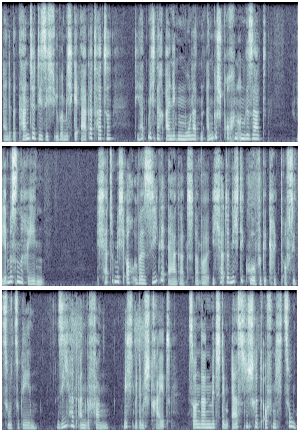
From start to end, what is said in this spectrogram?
Eine Bekannte, die sich über mich geärgert hatte, die hat mich nach einigen Monaten angesprochen und gesagt, wir müssen reden. Ich hatte mich auch über sie geärgert, aber ich hatte nicht die Kurve gekriegt, auf sie zuzugehen. Sie hat angefangen, nicht mit dem Streit, sondern mit dem ersten Schritt auf mich zu.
